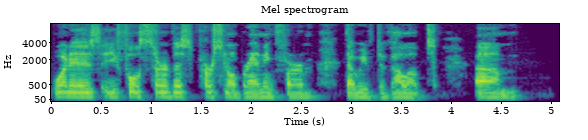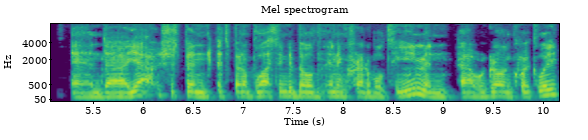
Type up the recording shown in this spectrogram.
what is a full service personal branding firm that we've developed. Um, and uh, yeah, it's just been it's been a blessing to build an incredible team, and uh, we're growing quickly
